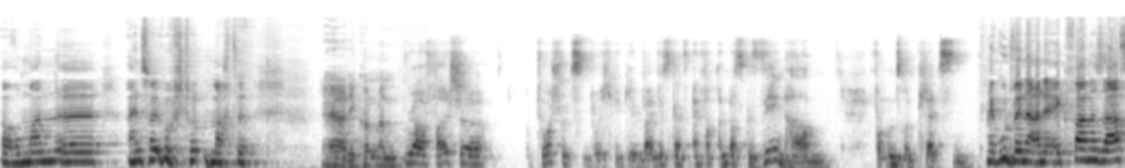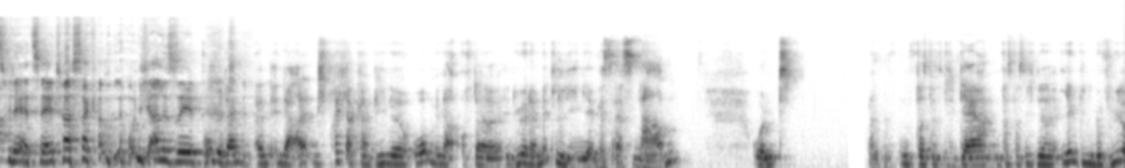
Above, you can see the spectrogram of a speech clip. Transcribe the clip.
warum man äh, ein, zwei Überstunden machte. Ja, die konnte man. Ja, falsche Torschützen durchgegeben, weil wir es ganz einfach anders gesehen haben von unseren Plätzen. Na gut, wenn du an der Eckfahne saß, wie du erzählt hast, da kann man auch nicht alles sehen. Wo wir dann in der alten Sprecherkabine oben in der, auf der, in Höhe der Mittellinie gesessen haben und was der, was weiß ich, eine, irgendwie ein Gewühl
